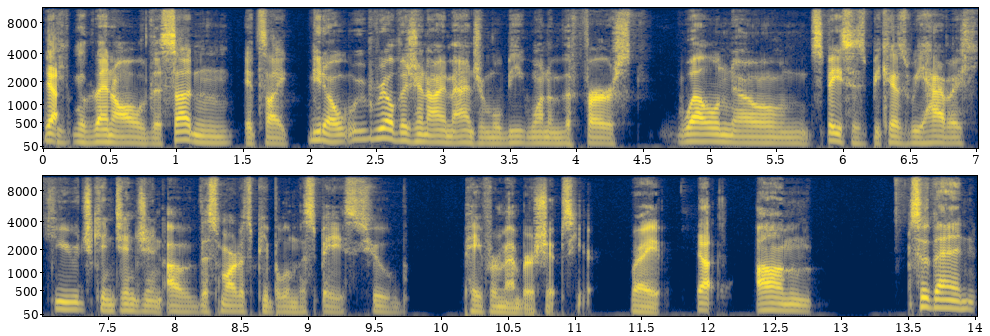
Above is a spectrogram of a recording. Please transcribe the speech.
Yeah. Because then all of a sudden, it's like, you know, Real Vision, I imagine, will be one of the first well known spaces because we have a huge contingent of the smartest people in the space who pay for memberships here. Right. Yeah. Um, so then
